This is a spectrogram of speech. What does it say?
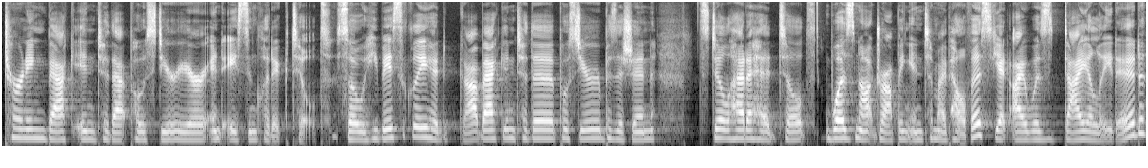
turning back into that posterior and asynclitic tilt. So he basically had got back into the posterior position, still had a head tilt, was not dropping into my pelvis, yet I was dilated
